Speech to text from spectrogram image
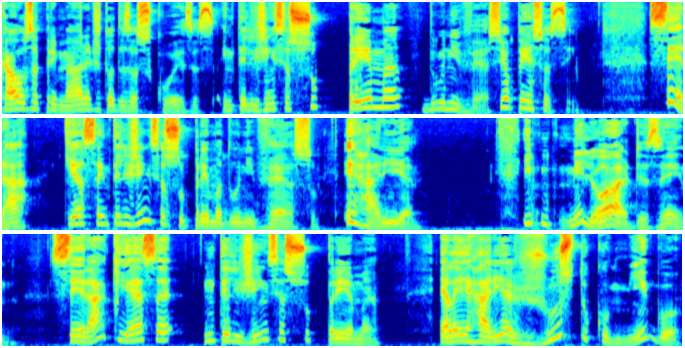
causa primária de todas as coisas, inteligência suprema do universo. E eu penso assim: será que essa inteligência suprema do universo erraria? E melhor dizendo, será que essa inteligência suprema ela erraria justo comigo?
